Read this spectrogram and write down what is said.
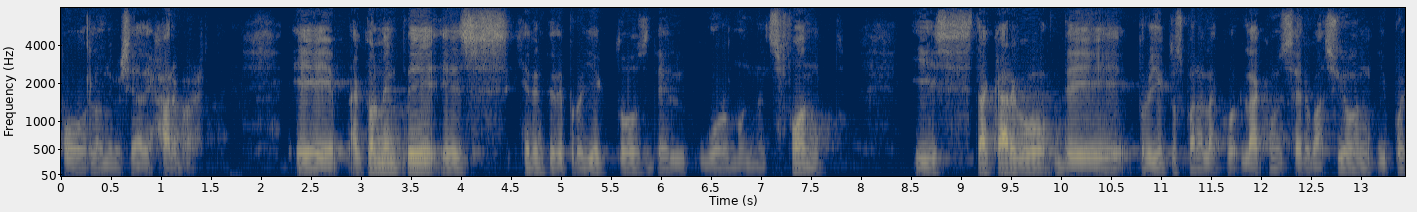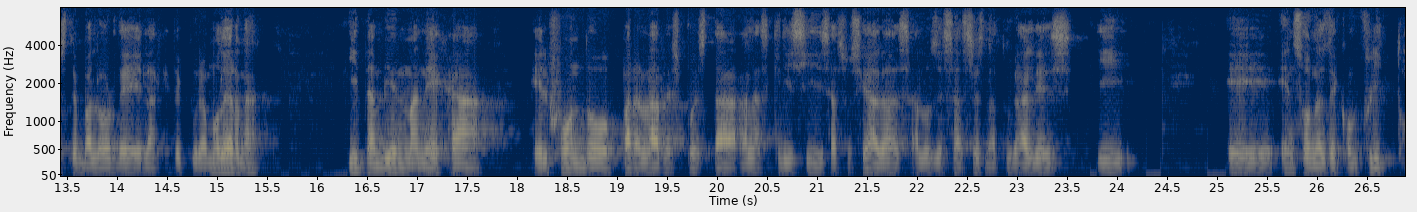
por la Universidad de Harvard. actualmente es gerente de proyectos del World Monuments Fund y está a cargo de proyectos para la, conservación y puesta en valor de la arquitectura moderna y también maneja el Fondo para la Respuesta a las Crisis asociadas a los desastres naturales y eh, en zonas de conflicto.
